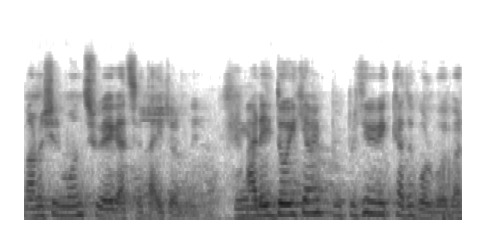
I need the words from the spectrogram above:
মানুষের মন ছুঁয়ে গেছে তাই জন্যে। আর এই দইকে আমি পৃথিবী বিখ্যাত করব এবার।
